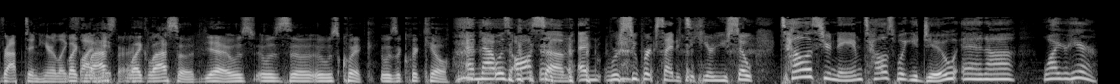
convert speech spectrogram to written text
wrapped in here like, Like last, paper. like lassoed. Yeah, it was, it was, uh, it was quick. It was a quick kill. and that was awesome. and we're super excited to hear you. So tell us your name, tell us what you do, and uh, why you're here.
